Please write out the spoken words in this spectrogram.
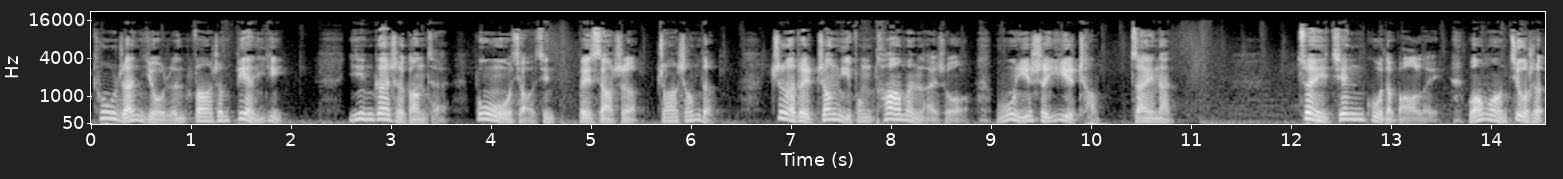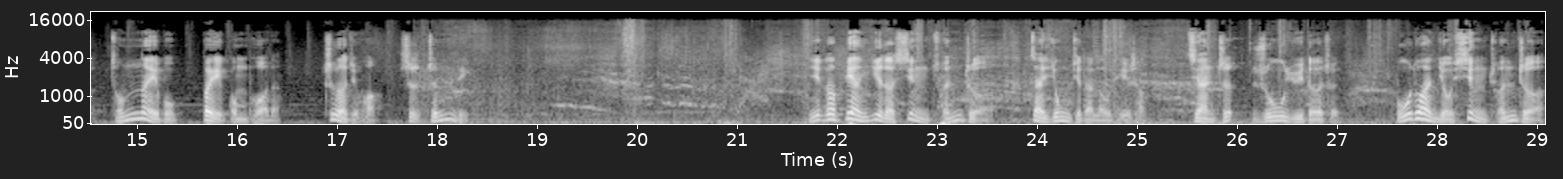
突然有人发生变异，应该是刚才不小心被丧尸抓伤的。这对张一峰他们来说，无疑是一场灾难。最坚固的堡垒，往往就是从内部被攻破的。这句话是真理。一个变异的幸存者在拥挤的楼梯上，简直如鱼得水。不断有幸存者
